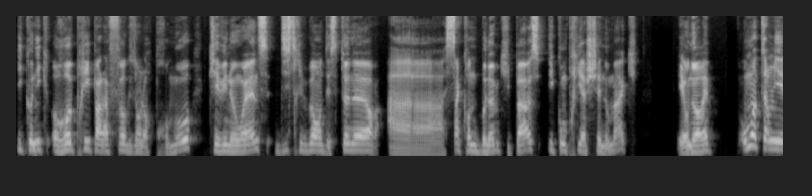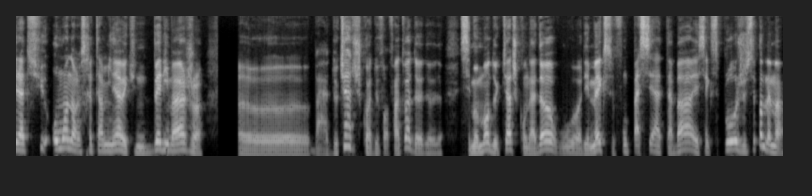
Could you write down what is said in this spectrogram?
iconique repris par la Fox dans leur promo. Kevin Owens distribuant des stunners à 50 bonhommes qui passent, y compris à Shane O'Mac et on aurait au moins terminé là-dessus, au moins on serait terminé avec une belle image Heu, bah, de catch quoi, enfin toi de ces moments de catch qu'on adore où, heu, les mecs se font passer à tabac et s'explosent, je sais pas même un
